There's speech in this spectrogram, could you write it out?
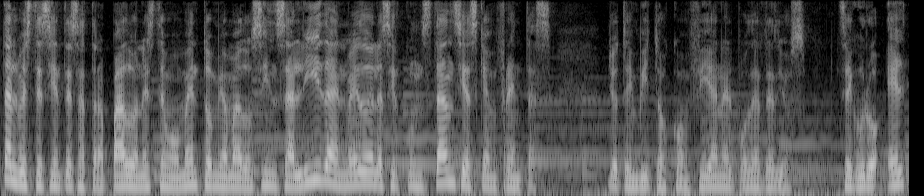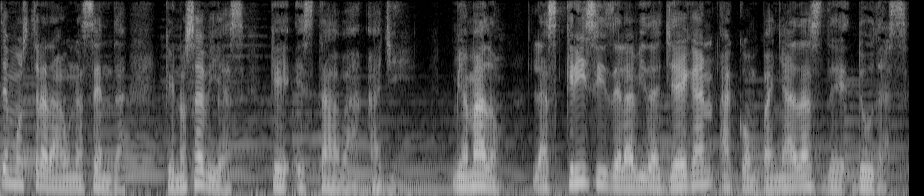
Tal vez te sientes atrapado en este momento, mi amado, sin salida en medio de las circunstancias que enfrentas. Yo te invito, confía en el poder de Dios. Seguro Él te mostrará una senda que no sabías que estaba allí. Mi amado, Las crisis de la vida llegan acompañadas de dudas.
